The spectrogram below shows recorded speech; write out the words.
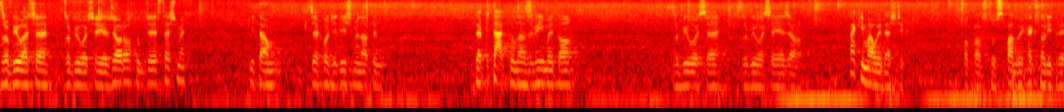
zrobiła się, zrobiło się jezioro, tu gdzie jesteśmy i tam, gdzie chodziliśmy na tym deptaku, nazwijmy to, zrobiło się, zrobiło się jezioro. Taki mały deszczyk. Po prostu spadły hektolitry,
